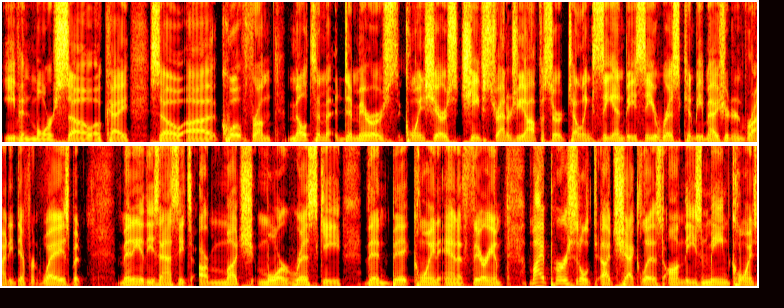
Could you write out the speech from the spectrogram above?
even more so. Okay. So, uh, quote from Meltem Demirors, CoinShares chief strategy officer, telling CNBC risk can be measured in a variety of different ways, but many of these assets are much more risky than Bitcoin and Ethereum. My personal uh, checklist on these meme coins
